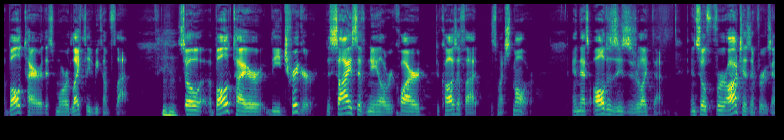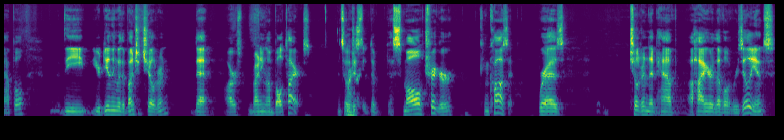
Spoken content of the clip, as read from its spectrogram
a bald tire that's more likely to become flat. Mhm. So a bald tire, the trigger, the size of nail required to cause a flat is much smaller. And that's all diseases are like that. And so for autism, for example, the you're dealing with a bunch of children that are running on bald tires. And so Right. just a, a small trigger can cause it. Whereas children that have a higher level of resilience,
